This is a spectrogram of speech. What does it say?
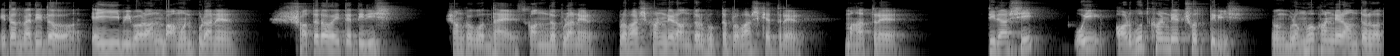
এতদ ব্যতীত এই বিবরণ বামন পুরাণের সতেরো হইতে তিরিশ সংখ্যক অধ্যায়ে স্কন্দ পুরাণের প্রভাসখণ্ডের অন্তর্ভুক্ত প্রভাস ক্ষেত্রের মাহাত্রে তিরাশি, ওই অর্বুদ খণ্ডের ছত্রিশ এবং ব্রহ্মখণ্ডের অন্তর্গত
